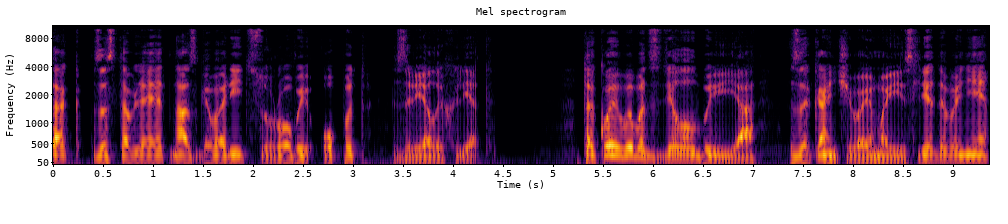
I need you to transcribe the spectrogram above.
Так заставляет нас говорить суровый опыт зрелых лет. Такой вывод сделал бы и я, заканчивая мои исследования,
